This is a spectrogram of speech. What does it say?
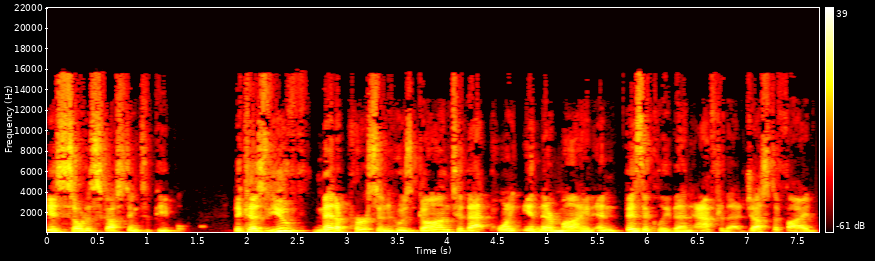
is so disgusting to people. Because you've met a person who's gone to that point in their mind and physically, then after that, justified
